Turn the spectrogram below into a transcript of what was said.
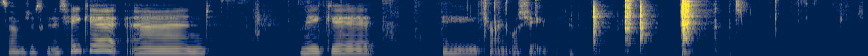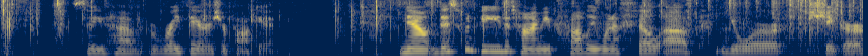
So I'm just going to take it and make it a triangle shape. So you have right there is your pocket. Now this would be the time you probably want to fill up your shaker.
